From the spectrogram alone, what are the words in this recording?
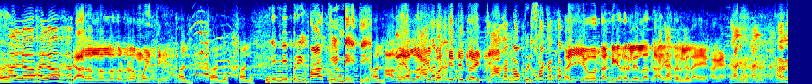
Hello hello. ಬ್ಯಾರಲ್ಲದು ಡ್ರಮ್ ಐತಿ. ಹಲ್ ಹಲ್ ಹಲ್. ನಿಮ್ಮಿಬ್ರಿಗೆ ಬಾಳ ತಿಂಡಿ ಐತಿ. ಅದು ಎಲ್ಲರಿಗೂ ಗೊತ್ತಿದ್ದ ಐತಿ. ಅದನ್ನ ನಾವು ಬಿಡ್ಸಾಕಂತ. ಅಯ್ಯೋ ದಂಡಿಗೆ ಎದರ್ಲಿಲ್ಲ ದಾಳಿಗೆ ಎದರ್ಲಿಲ್ಲ ಏ ಹಾಗ. ಯಾಕ? ಹಾಗ?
